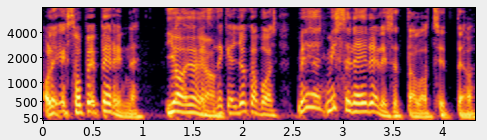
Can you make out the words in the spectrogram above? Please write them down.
oli, eikö se ole pe- perinne? Joo, joo, joo. se tekee joka vuosi. Mi- Missä ne edelliset talot sitten on?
